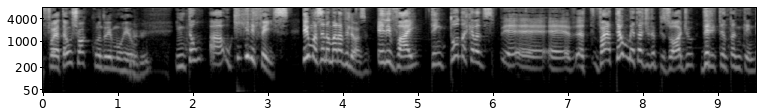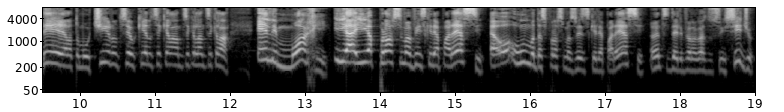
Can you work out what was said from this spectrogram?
foi até um choque quando ele morreu. Uhum. Então, o que, que ele fez? Tem uma cena maravilhosa. Ele vai, tem toda aquela. É, é, é, vai até metade do episódio dele tentando entender, ela tomou tiro, não sei o que, não sei o que lá, não sei o que lá, não sei o que lá ele morre, e aí a próxima vez que ele aparece, é uma das próximas vezes que ele aparece, antes dele ver o negócio do suicídio,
